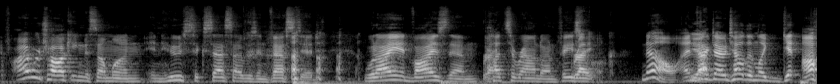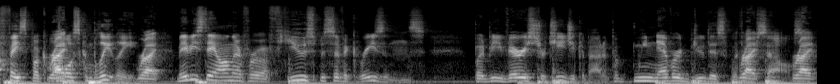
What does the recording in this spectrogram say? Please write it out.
if I were talking to someone in whose success I was invested, would I advise them cuts around on Facebook? Right. No. In Yeah. fact, I would tell them like get off Facebook Right. almost completely. Right. Maybe stay on there for a few specific reasons, but be very strategic about it. But we never do this with Right. ourselves. Right.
